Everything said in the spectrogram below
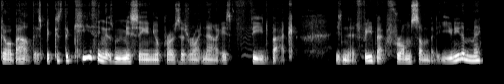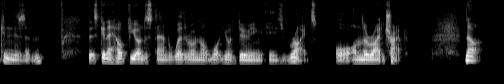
go about this because the key thing that's missing in your process right now is feedback, isn't it? Feedback from somebody. You need a mechanism that's going to help you understand whether or not what you're doing is right or on the right track. Now,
